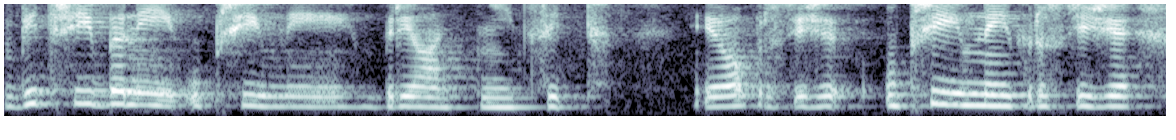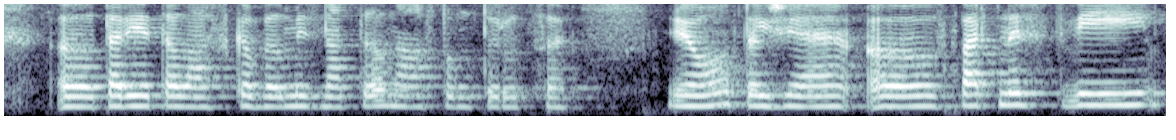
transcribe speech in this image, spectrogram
vytříbený, upřímný, brilantní cit. Jo, prostě, že upřímný, prostě, že uh, tady je ta láska velmi znatelná v tomto roce. Jo, takže uh, v partnerství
